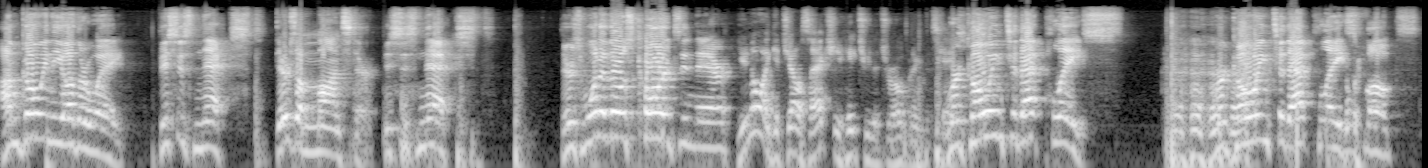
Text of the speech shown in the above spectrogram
I'm going the other way. This is next. There's a monster. This is next. There's one of those cards in there. You know I get jealous. I actually hate you that you're opening this case. We're going to that place. We're going to that place, folks.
